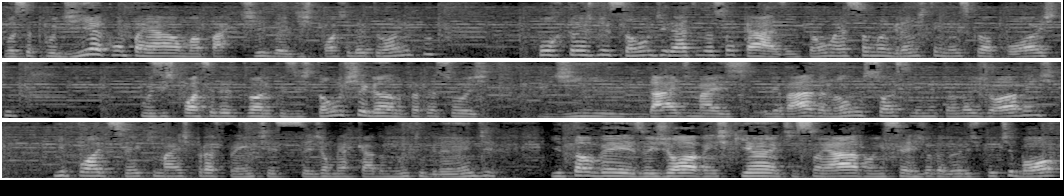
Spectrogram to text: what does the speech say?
você podia acompanhar uma partida de esporte eletrônico por transmissão direto da sua casa. Então essa é uma grande tendência que eu aposto. Os esportes eletrônicos estão chegando para pessoas de idade mais elevada, não só se limitando a jovens, e pode ser que mais para frente esse seja um mercado muito grande e talvez os jovens que antes sonhavam em ser jogadores de futebol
